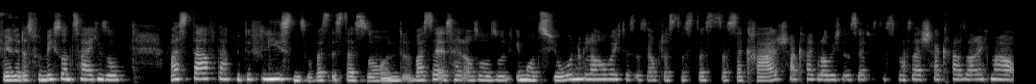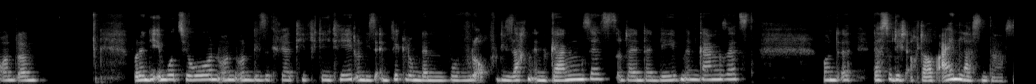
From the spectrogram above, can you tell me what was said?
wäre das für mich so ein Zeichen so, was darf da bitte fließen? So, was ist das so? Und Wasser ist halt auch so, so Emotionen, glaube ich. Das ist auch das, das, das, das Sakralchakra, glaube ich, das ist ja das, das Wasserchakra, sage ich mal. Und ähm, wo dann die Emotionen und, und diese Kreativität und diese Entwicklung dann, wo, wo du auch die Sachen in Gang setzt und dein, dein Leben in Gang setzt, und äh, dass du dich auch darauf einlassen darfst.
